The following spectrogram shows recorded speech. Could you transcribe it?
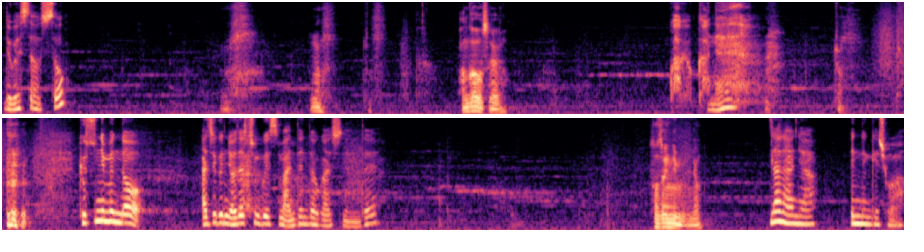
근데 왜 싸웠어? 그냥 좀 반가워서요. 과격하네. 좀. 교수님은 너 아직은 여자친구 있으면 안 된다고 하시는데 선생님은요? 난 아니야. 있는 게 좋아.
